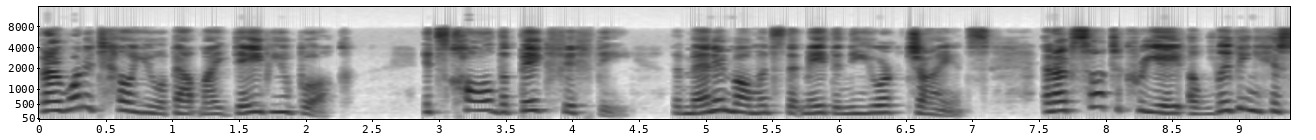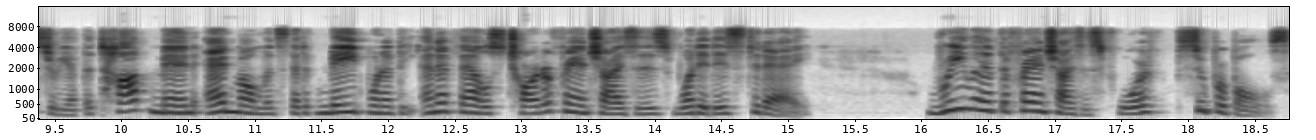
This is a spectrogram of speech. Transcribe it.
and I want to tell you about my debut book. It's called The Big 50 The Men and Moments That Made the New York Giants. And I've sought to create a living history of the top men and moments that have made one of the NFL's charter franchises what it is today. Relive the franchise's four Super Bowls.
